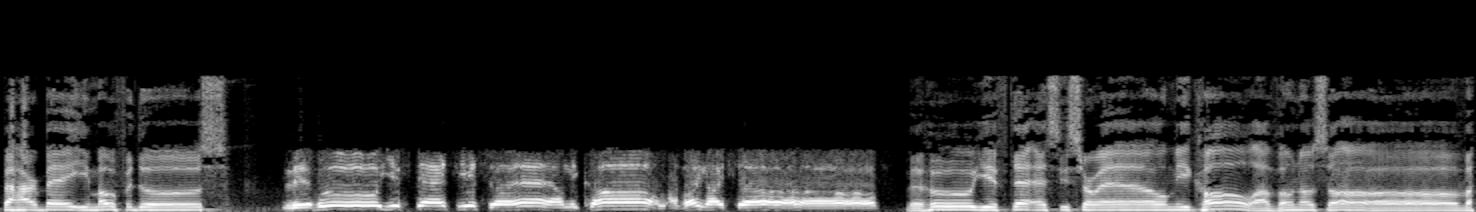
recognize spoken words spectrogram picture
v'harbe imofedus. V'hu yiftes Yisrael mikol Adonai sof. V'hu yifte es Yisrael mikol avonosov.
